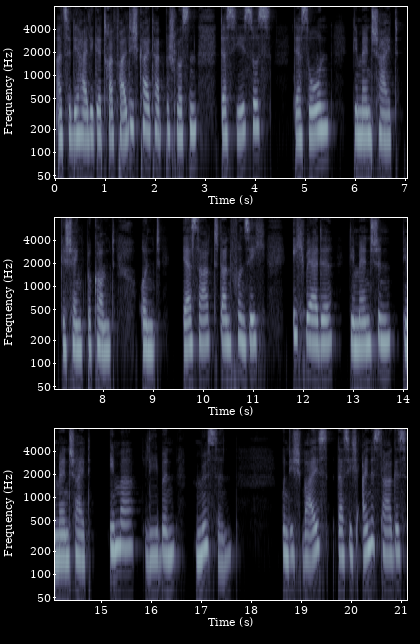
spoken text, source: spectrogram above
Also die heilige Dreifaltigkeit hat beschlossen, dass Jesus, der Sohn, die Menschheit geschenkt bekommt. Und er sagt dann von sich, ich werde die Menschen, die Menschheit immer lieben müssen. Und ich weiß, dass ich eines Tages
